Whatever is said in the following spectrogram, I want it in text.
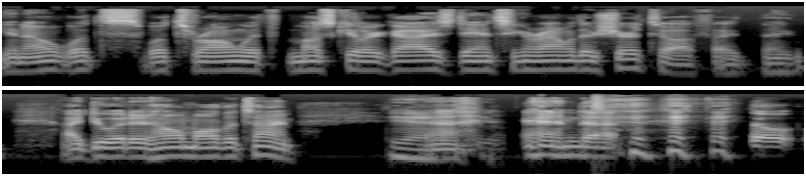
You know, what's what's wrong with muscular guys dancing around with their shirts off? I I, I do it at home all the time. Yeah. Uh, and uh, so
